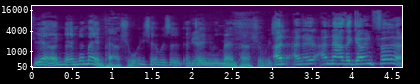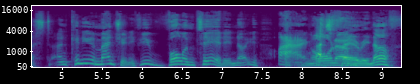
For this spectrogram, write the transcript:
yeah, and, and the manpower shortage. There was a, a genuine manpower shortage. And, and and now they're going first. And can you imagine if you volunteered in? Hang That's on, um, fair enough.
